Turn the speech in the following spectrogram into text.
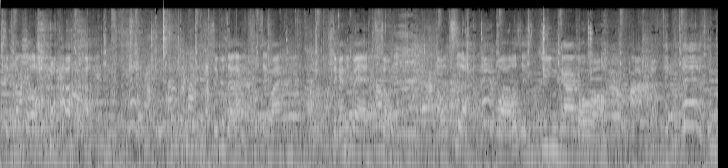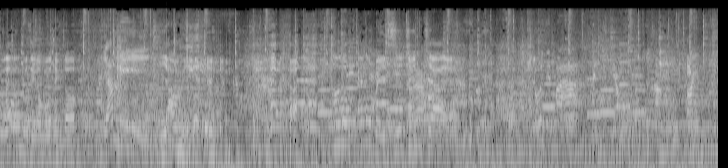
食得過。四姑仔咧，好食嗎？食緊啲咩餸？好吃啊！哇，好似專家咁喎。公姑咧，公姑食到冇停到。Yummy。有面，通通通通美食專家嚟嘅。好食嘛？係有係㗎。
